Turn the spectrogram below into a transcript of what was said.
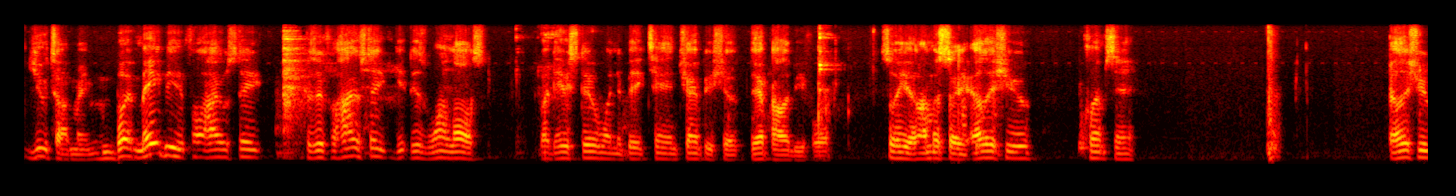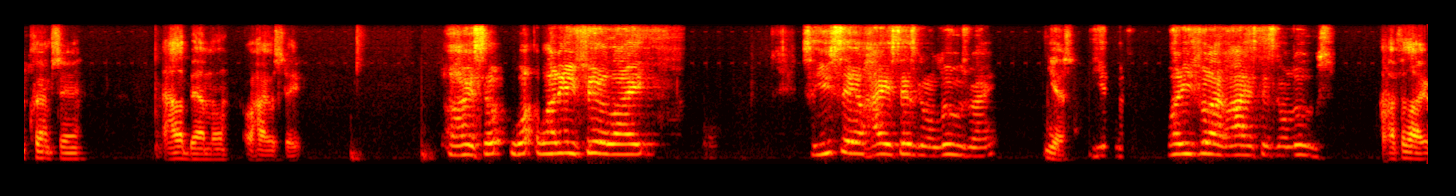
Utah, man. But maybe if Ohio State, because if Ohio State get this one loss, but they still win the Big Ten championship, they'll probably be four. So yeah, I'm gonna say LSU, Clemson, LSU, Clemson, Alabama, Ohio State. All right. So wh- why do you feel like? So you say Ohio State's going to lose, right? Yes, Yeah. Why do you feel like Ohio State's going to lose? I feel like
